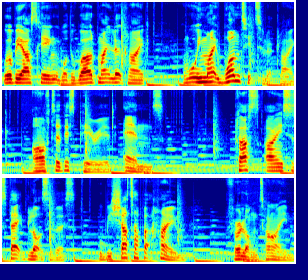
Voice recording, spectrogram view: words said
We'll be asking what the world might look like and what we might want it to look like after this period ends. Plus, I suspect lots of us will be shut up at home for a long time,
